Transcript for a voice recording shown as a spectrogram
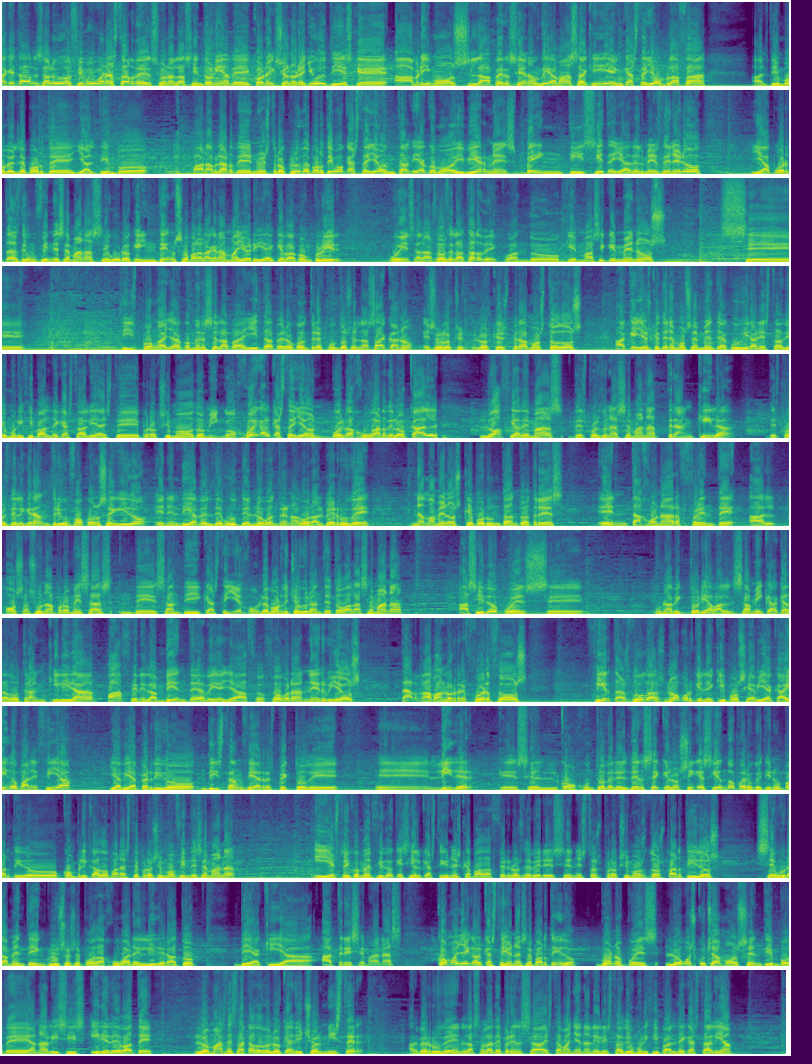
Hola, ¿qué tal? Saludos y muy buenas tardes. Suena la sintonía de Conexión Oreyud y es que abrimos la persiana un día más aquí en Castellón Plaza al tiempo del deporte y al tiempo para hablar de nuestro Club Deportivo Castellón, tal día como hoy, viernes 27 ya del mes de enero y a puertas de un fin de semana seguro que intenso para la gran mayoría y que va a concluir pues a las 2 de la tarde, cuando quien más y quien menos se disponga ya a comerse la paellita, pero con tres puntos en la saca, ¿no? Eso es lo que, los que esperamos todos, aquellos que tenemos en mente acudir al Estadio Municipal de Castalia este próximo domingo. Juega el Castellón, vuelve a jugar de local, lo hace además después de una semana tranquila, después del gran triunfo conseguido en el día del debut del nuevo entrenador Albert Rudé, nada menos que por un tanto a tres en Tajonar frente al Osasuna Promesas de Santi Castillejo. Lo hemos dicho durante toda la semana, ha sido pues... Eh, una victoria balsámica que ha dado tranquilidad, paz en el ambiente, había ya zozobra, nervios, tardaban los refuerzos, ciertas dudas, ¿no? Porque el equipo se había caído, parecía, y había perdido distancia respecto de eh, líder, que es el conjunto del Eldense, que lo sigue siendo, pero que tiene un partido complicado para este próximo fin de semana. Y estoy convencido que si el Castellón es capaz de hacer los deberes en estos próximos dos partidos, seguramente incluso se pueda jugar el liderato de aquí a, tres semanas. ¿Cómo llega el Castellón a ese partido? Bueno, pues luego escuchamos en tiempo de análisis y de debate lo más destacado de lo que ha dicho el míster Albert Rudé en la sala de prensa esta mañana en el Estadio Municipal de Castalia.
